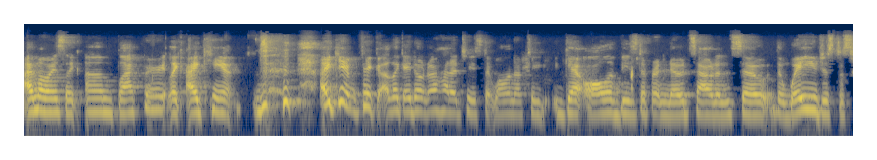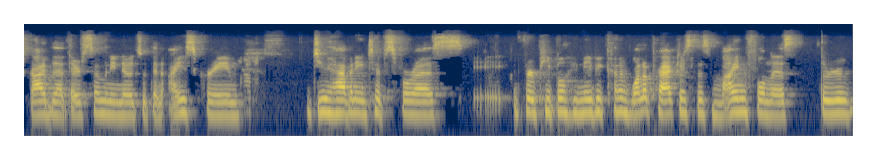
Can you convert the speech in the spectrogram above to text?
I'm always like, um, blackberry, like I can't I can't pick up, like I don't know how to taste it well enough to get all of these different notes out. And so the way you just described that, there's so many notes within ice cream do you have any tips for us for people who maybe kind of want to practice this mindfulness through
